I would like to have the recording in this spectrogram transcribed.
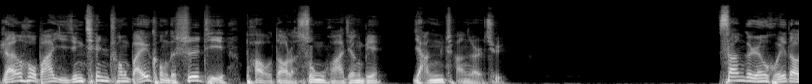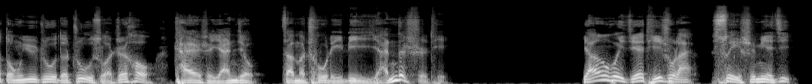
然后把已经千疮百孔的尸体抛到了松花江边，扬长而去。三个人回到董玉柱的住所之后，开始研究怎么处理李岩的尸体。杨慧杰提出来碎尸灭迹，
